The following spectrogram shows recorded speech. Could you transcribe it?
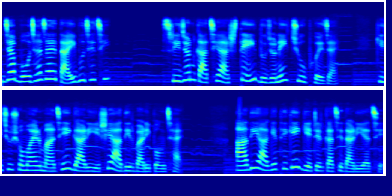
যা বোঝা যায় তাই বুঝেছি। সৃজন কাছে আসতেই দুজনেই চুপ হয়ে যায়। কিছু সময়ের মাঝেই গাড়ি এসে আদির বাড়ি পৌঁছায়। আদি আগে থেকেই গেটের কাছে দাঁড়িয়ে আছে।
